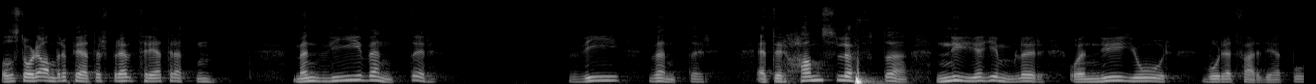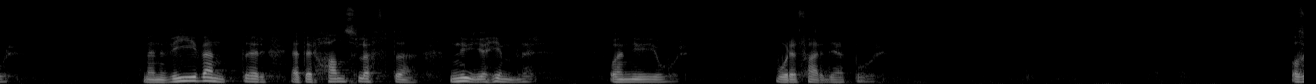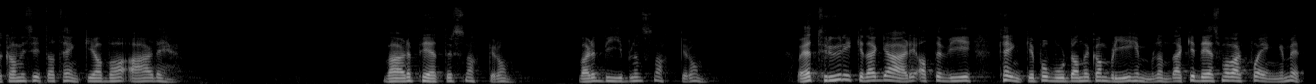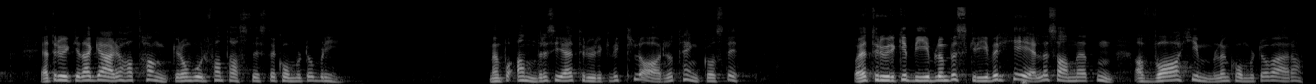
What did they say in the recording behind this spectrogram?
Og så står det i 2. Peters brev 3,13.: Men vi venter, vi venter etter Hans løfte, nye himler og en ny jord hvor rettferdighet bor. Men vi venter etter Hans løfte, nye himler og en ny jord hvor rettferdighet bor. Og så kan vi sitte og tenke ja, hva er det? Hva er det Peter snakker om? Hva er det Bibelen snakker om? Og Jeg tror ikke det er galt at vi tenker på hvordan det kan bli i himmelen. Det er ikke det som har vært poenget mitt. Jeg tror ikke det er galt å ha tanker om hvor fantastisk det kommer til å bli. Men på andre sida jeg tror ikke vi klarer å tenke oss dit. Og jeg tror ikke Bibelen beskriver hele sannheten av hva himmelen kommer til å være.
